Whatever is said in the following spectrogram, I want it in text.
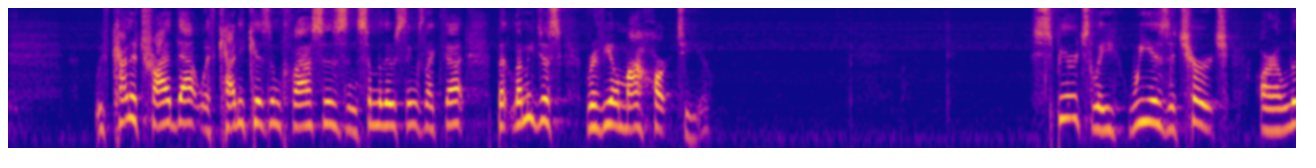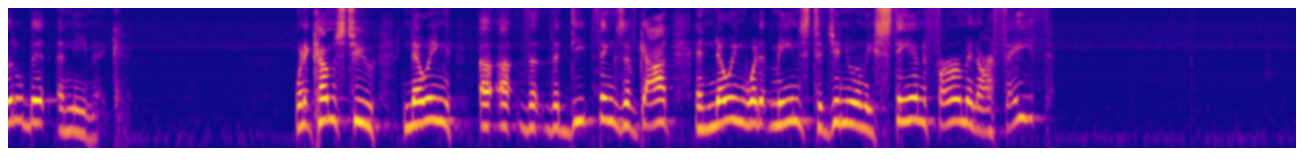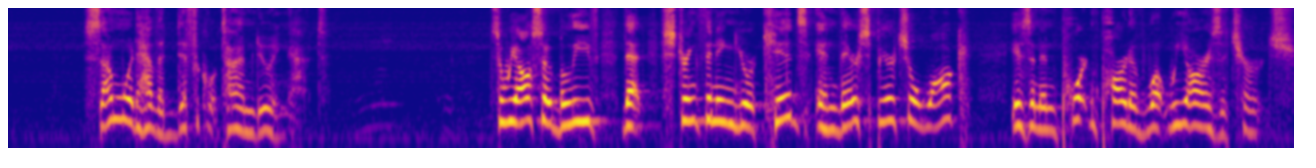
We've kind of tried that with catechism classes and some of those things like that, but let me just reveal my heart to you. Spiritually, we as a church are a little bit anemic. When it comes to knowing uh, uh, the, the deep things of God and knowing what it means to genuinely stand firm in our faith, some would have a difficult time doing that. So, we also believe that strengthening your kids in their spiritual walk is an important part of what we are as a church.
